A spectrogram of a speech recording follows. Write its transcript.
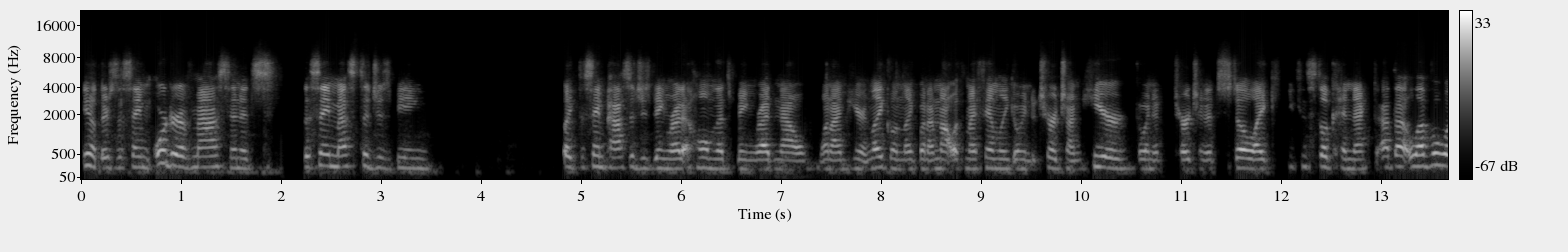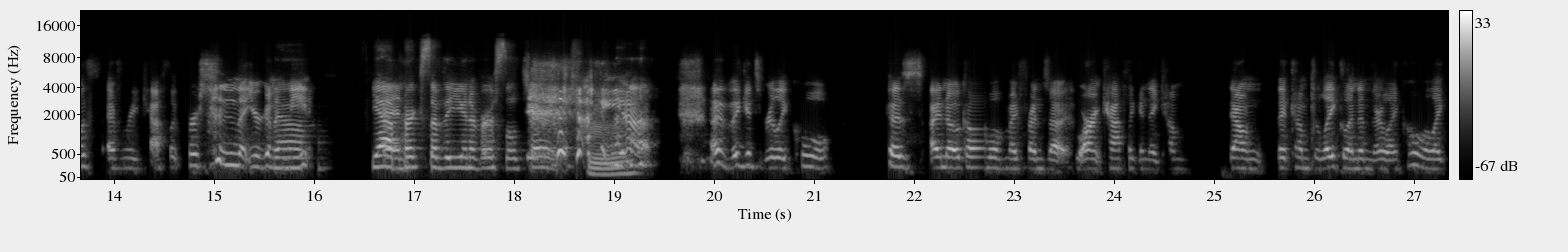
you know there's the same order of mass and it's the same message is being like the same passage is being read at home that's being read now when I'm here in Lakeland. Like when I'm not with my family going to church, I'm here going to church, and it's still like you can still connect at that level with every Catholic person that you're gonna yeah. meet. Yeah, And- perks of the universal church. Mhm. yeah, I think it's really cool because I know a couple of my friends that who aren't Catholic and they come down, they come to Lakeland and they're like, oh, well, like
